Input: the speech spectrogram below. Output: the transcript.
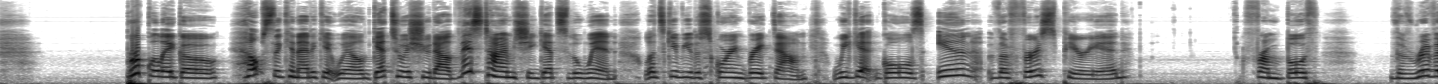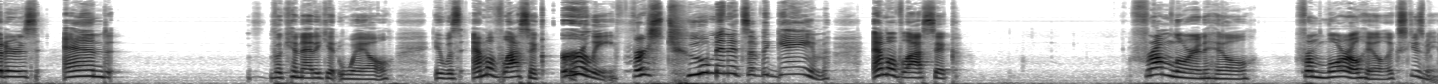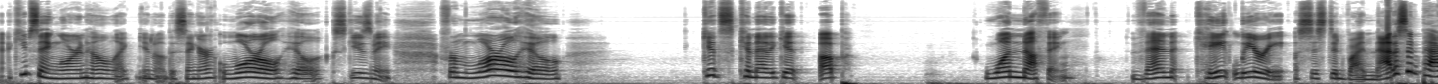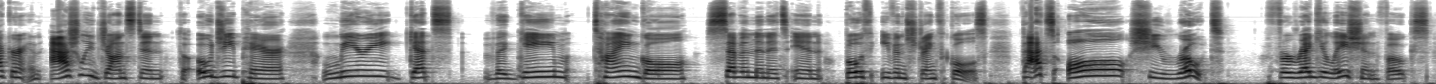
Brooke Wolejko helps the Connecticut Whale get to a shootout. This time she gets the win. Let's give you the scoring breakdown. We get goals in the first period from both the Riveters and the Connecticut Whale. It was Emma Vlasic early, first two minutes of the game. Emma Vlasic from Lauren Hill, from Laurel Hill, excuse me. I keep saying Lauren Hill, like, you know, the singer. Laurel Hill, excuse me. From Laurel Hill gets Connecticut up 1 nothing. Then Kate Leary, assisted by Madison Packer and Ashley Johnston, the OG pair. Leary gets the game tying goal seven minutes in, both even strength goals. That's all she wrote for regulation, folks.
